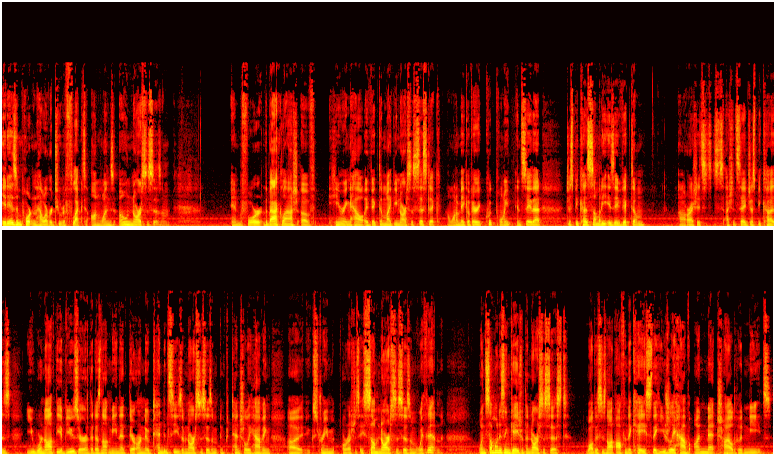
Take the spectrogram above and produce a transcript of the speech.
It is important, however, to reflect on one's own narcissism. And before the backlash of hearing how a victim might be narcissistic, I want to make a very quick point and say that just because somebody is a victim uh, or I should I should say, just because you were not the abuser, that does not mean that there are no tendencies of narcissism and potentially having uh, extreme, or I should say, some narcissism within. When someone is engaged with a narcissist, while this is not often the case, they usually have unmet childhood needs.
